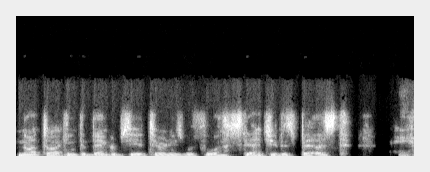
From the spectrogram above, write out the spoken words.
not talking to bankruptcy attorneys before the statute is passed. Yeah.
